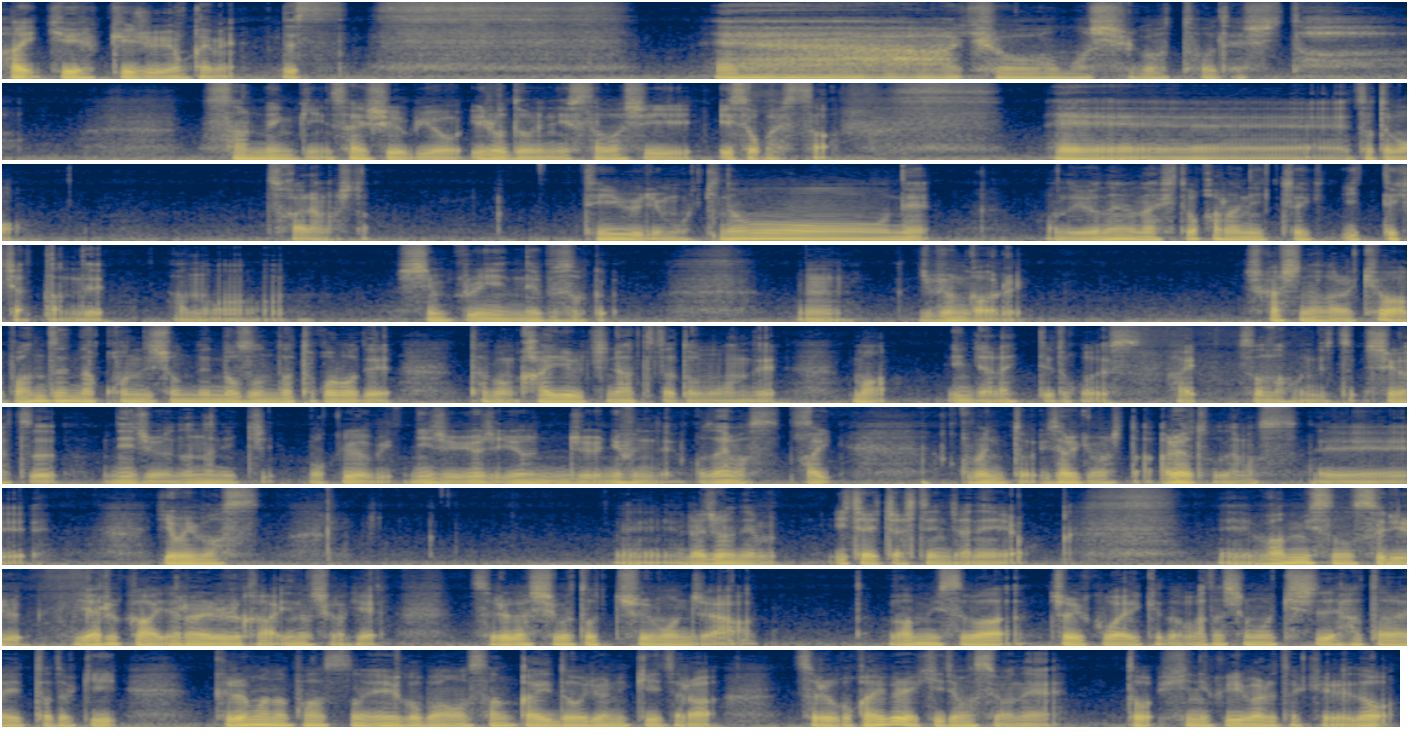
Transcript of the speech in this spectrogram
はい、994回目です。いやー、今日も仕事でした。3連勤最終日を彩るにふさわしい忙しさ。えー、とても疲れました。っていうよりも昨日ね、あの夜な夜な人からに行って行ってきちゃったんで、あの、シンプルに寝不足。うん、自分が悪い。しかしながら今日は万全なコンディションで臨んだところで多分買い打ちになってたと思うんで、まあいいんじゃないっていうところです。はい。そんな本日4月27日木曜日24時42分でございます。はい。コメントいただきました。ありがとうございます。えー、読みます。えー、ラジオネーム、イチャイチャしてんじゃねえよ。えー、ワンミスのスリル、やるかやられるか命がけ。それが仕事注文じゃ。ワンミスはちょい怖いけど、私も騎士で働いた時、車のパーツの英語版を3回同僚に聞いたら、それ5回ぐらい聞いてますよね。と皮肉言われたけれど、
